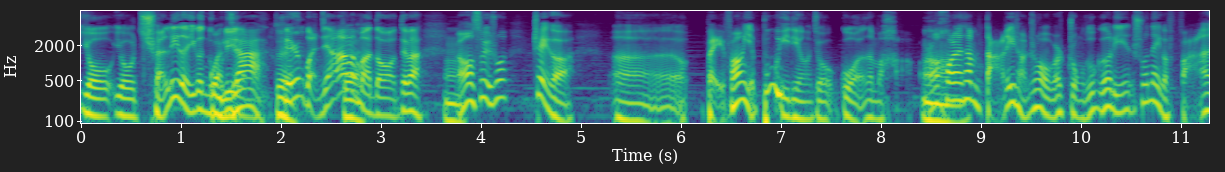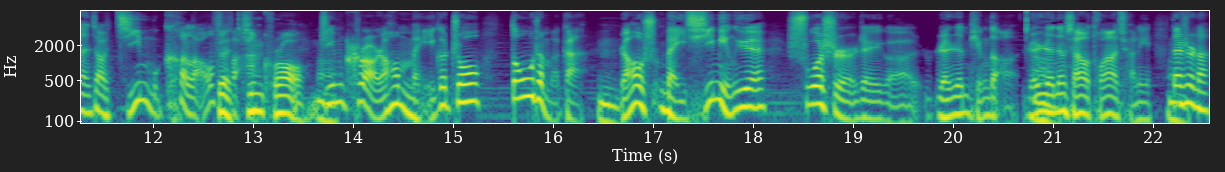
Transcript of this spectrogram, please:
有有权力的一个奴管家隶黑人管家了嘛都对吧？嗯。然后所以说这个呃北方也不一定就过得那么好。嗯然后后来他们打了一场之后，玩种族隔离，说那个法案叫吉姆克劳对法 Jim Crow，嗯。Jim Crow，然后每一个州都这么干，嗯，然后美其名曰说是这个人人平等，人人能享有同样权利，嗯。但是呢，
